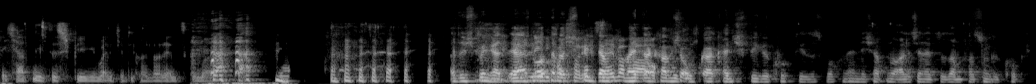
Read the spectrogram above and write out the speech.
Ich habe nicht das Spiel gemeint, ich habe die Konferenz gemacht. Also ich bin ganz Ja, ehrlich, nee, die außer das Spiel am Freitag habe ich auch gar kein Spiel geguckt dieses Wochenende. Ich habe nur alles in der Zusammenfassung geguckt,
